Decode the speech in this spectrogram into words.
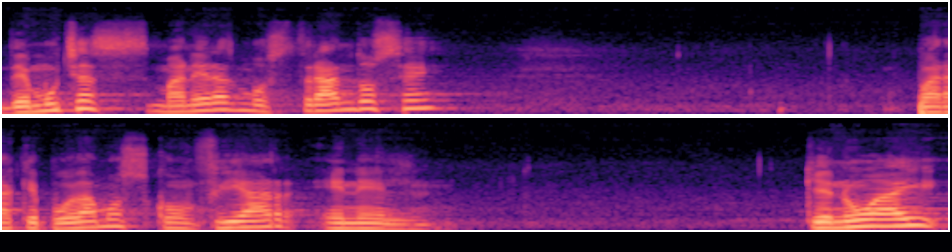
de muchas maneras mostrándose para que podamos confiar en Él, que no hay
